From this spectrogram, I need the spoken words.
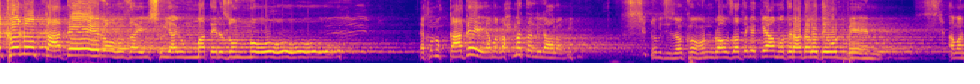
এখনও কাঁদে রোজাই শুয়াই উম্মাতের জন্য। এখনও কাঁদে আমার রহমাত আল্লিল আলমী নবীজি যখন রওজা থেকে কেয়ামতের আদালতে উঠবেন, আমার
